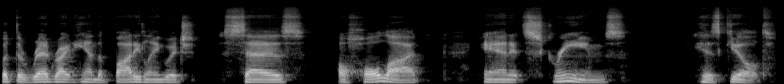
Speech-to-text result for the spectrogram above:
But the red right hand, the body language says a whole lot and it screams his guilt.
